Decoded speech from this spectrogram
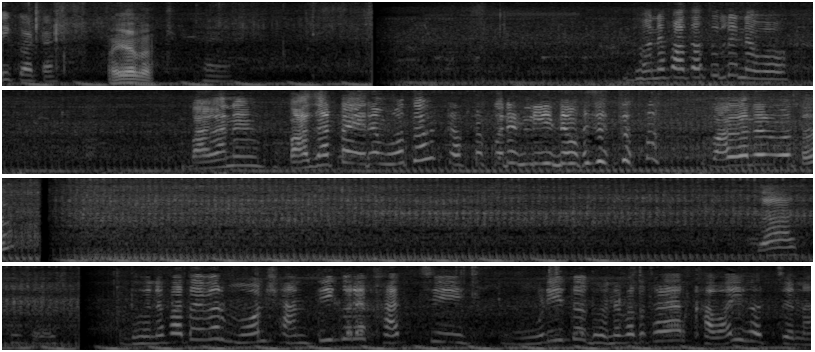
এই কটা। হয়ে যাবে? হ্যাঁ। ধনে পাতা তুলে নেব। বাগানে বাজারটা এরম হতো টপ টপ করে নিয়ে নেওয়া যেত বাগানের মতো। ধনে পাতা এবার মন শান্তি করে খাচ্ছি। মুড়ি তো ধনে পাতা ছাড়া আর খাওয়াই হচ্ছে না।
